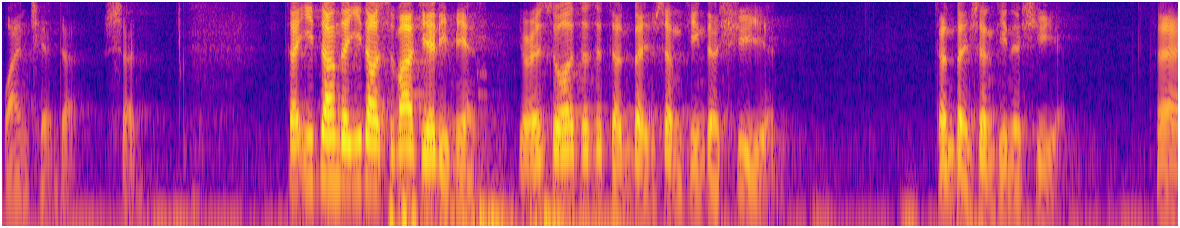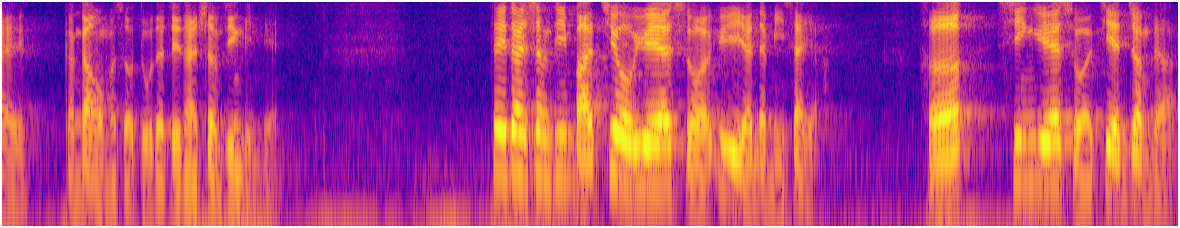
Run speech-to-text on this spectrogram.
完全的神。在一章的一到十八节里面，有人说这是整本圣经的序言，整本圣经的序言，在刚刚我们所读的这段圣经里面，这一段圣经把旧约所预言的弥赛亚。和新约所见证的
